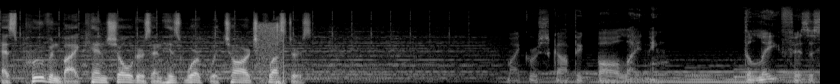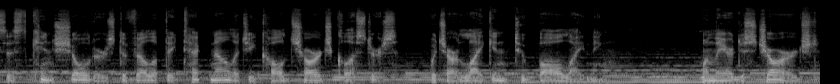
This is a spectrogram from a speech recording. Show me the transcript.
as proven by Ken Shoulders and his work with charged clusters. Microscopic ball lightning. The late physicist Ken Shoulders developed a technology called charge clusters, which are likened to ball lightning. When they are discharged,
